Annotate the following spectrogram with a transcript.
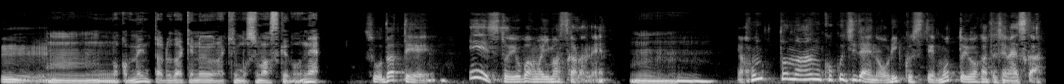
う。うんん、なんかメンタルだけのような気もしますけどね。そう、だって、エースと4番はいますからね。うん。いや、本当の暗黒時代のオリックスってもっと弱かったじゃないですか。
